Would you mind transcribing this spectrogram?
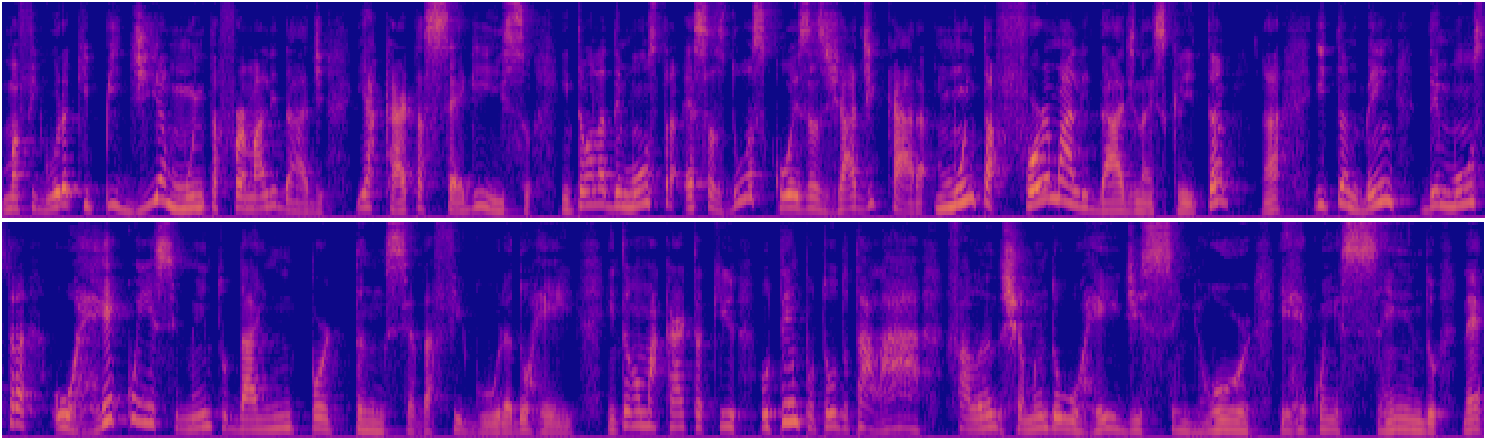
uma figura que pedia muita formalidade e a carta segue isso. Então ela demonstra essas duas coisas já de cara muita formalidade na escrita né? e também demonstra o reconhecimento da importância da figura do rei. Então é uma carta que o tempo todo tá lá falando, chamando o rei de senhor e reconhecendo, né?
